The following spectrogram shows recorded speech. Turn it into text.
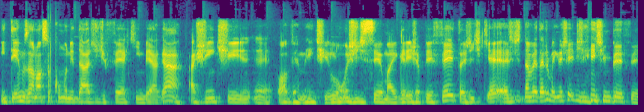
em termos da nossa comunidade de fé aqui em BH, a gente, é, obviamente, longe de ser uma igreja perfeita, a gente quer, a gente, na verdade, é uma igreja cheia de gente imperfeita.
